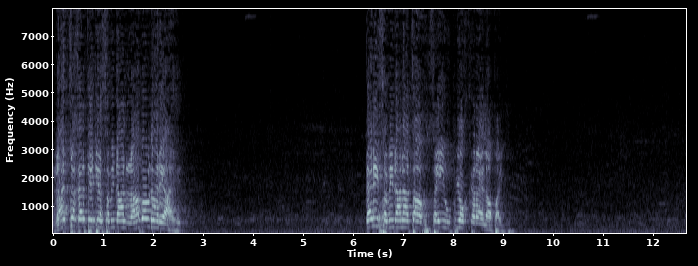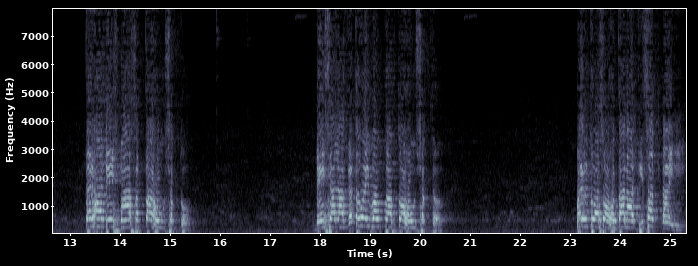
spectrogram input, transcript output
राज्यकर्ते जे संविधान राबवणारे आहेत त्यांनी संविधानाचा सही उपयोग करायला पाहिजे. तर हा देश महासत्ता होऊ शकतो. देशाला गतवैभव प्राप्त होऊ शकतं. परंतु असं होताना दिसत नाही.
